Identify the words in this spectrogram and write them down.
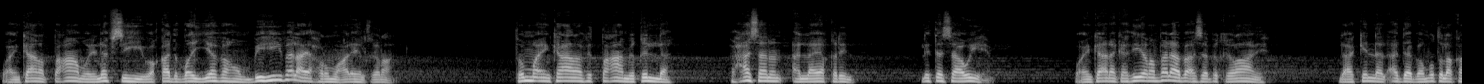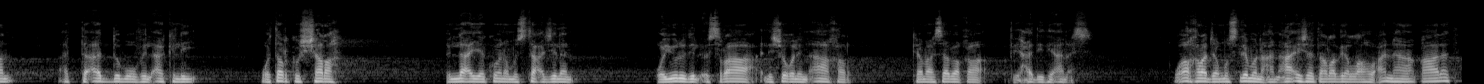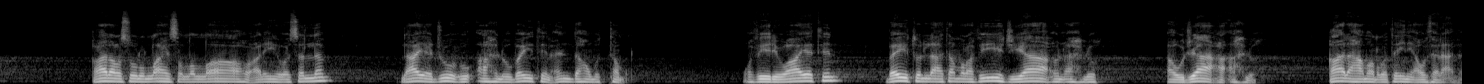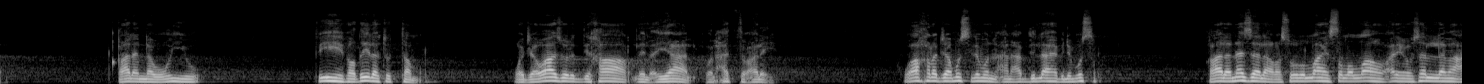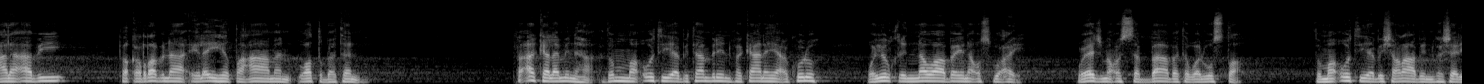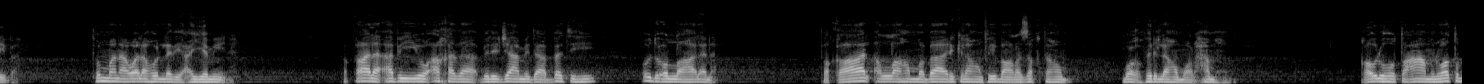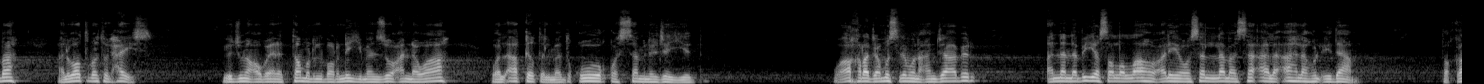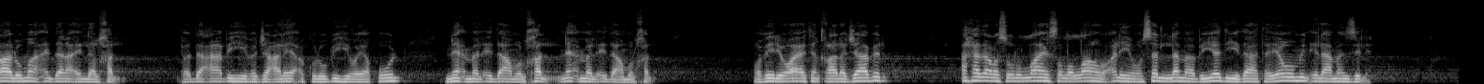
وإن كان الطعام لنفسه وقد ضيفهم به فلا يحرم عليه القرآن ثم إن كان في الطعام قلة فحسن الا يقرن لتساويهم. وإن كان كثيرا فلا بأس بقرانه لكن الأدب مطلقا التأدب في الأكل وترك الشره إلا أن يكون مستعجلا ويرد الإسراع لشغل آخر كما سبق في حديث أنس. وأخرج مسلم عن عائشة رضي الله عنها قالت قال رسول الله صلى الله عليه وسلم لا يجوع أهل بيت عندهم التمر. وفي رواية بيت لا تمر فيه جياع أهله. أو جاع أهله. قالها مرتين أو ثلاثا قال النووي فيه فضيلة التمر وجواز الادخار للعيال والحث عليه. وأخرج مسلم عن عبد الله بن مسر قال نزل رسول الله صلى الله عليه وسلم على أبي فقربنا إليه طعاما وطبة فأكل منها ثم أتي بتمر فكان يأكله ويلقي النوى بين أصبعيه. ويجمع السبابة والوسطى ثم أتي بشراب فشربه ثم ناوله الذي عن يمينه. فقال أبي واخذ بلجام دابته ادعوا الله لنا. فقال اللهم بارك لهم فيما رزقتهم واغفر لهم وارحمهم. قوله طعام وطبة الوطبة الحيس. يجمع بين التمر البرني منزوع النواه والأقط المدقوق والسمن الجيد. وأخرج مسلم عن جابر أن النبي صلى الله عليه وسلم سأل أهله الإدام فقالوا ما عندنا إلا الخل. فدعا به فجعل يأكل به ويقول نعم الإدام الخل نعم الإدام الخل. وفي رواية قال جابر أخذ رسول الله صلى الله عليه وسلم بيدي ذات يوم إلى منزله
